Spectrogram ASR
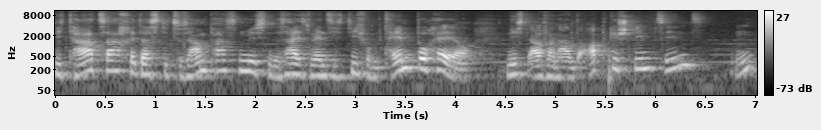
die Tatsache, dass die zusammenpassen müssen. Das heißt, wenn sich die vom Tempo her nicht aufeinander abgestimmt sind, hm?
